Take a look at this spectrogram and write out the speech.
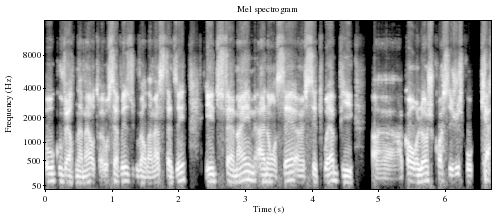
au gouvernement, au, service du gouvernement, c'est-à-dire, et du fait même annonçait un site web, puis euh, encore là, je crois que c'est jusqu'au 4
